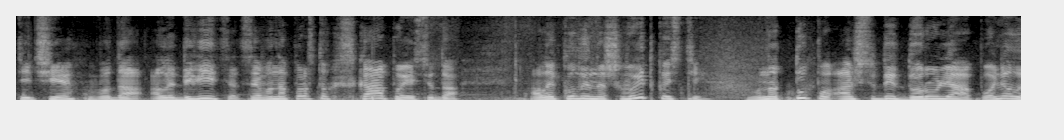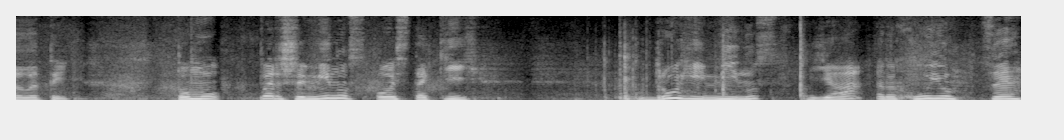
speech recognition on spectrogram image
тече вода. Але дивіться, це вона просто скапає сюди. Але коли на швидкості, вона тупо аж сюди до руля, поняли, летить. Тому перший мінус ось такий. Другий мінус я рахую це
